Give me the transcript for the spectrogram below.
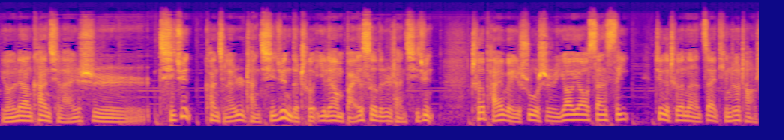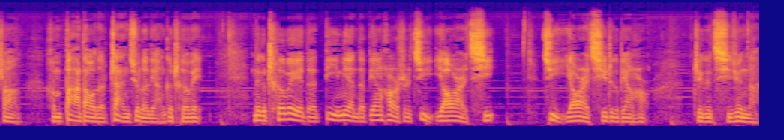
有一辆看起来是奇骏，看起来日产奇骏的车，一辆白色的日产奇骏，车牌尾数是幺幺三 C。这个车呢，在停车场上很霸道的占据了两个车位，那个车位的地面的编号是 G 幺二七，G 幺二七这个编号，这个奇骏呢？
